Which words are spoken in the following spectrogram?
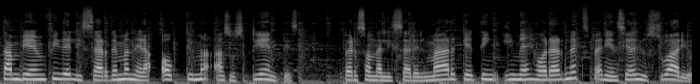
también fidelizar de manera óptima a sus clientes, personalizar el marketing y mejorar la experiencia de usuario,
